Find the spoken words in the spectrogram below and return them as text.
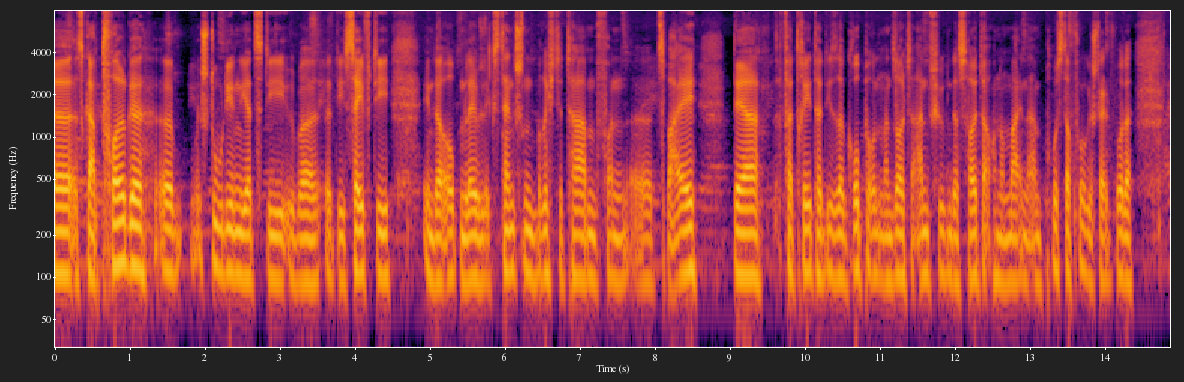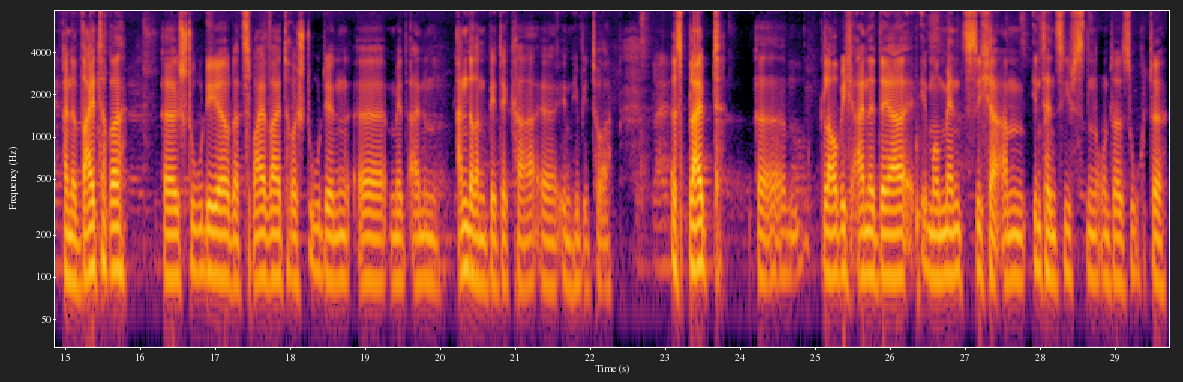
Äh, es gab Folgestudien jetzt, die über äh, die Safety in der Open Label Extension berichtet haben von äh, zwei der Vertreter dieser Gruppe. Und man sollte anfügen, dass heute auch nochmal in einem Poster vorgestellt wurde, eine weitere äh, Studie oder zwei weitere Studien äh, mit einem anderen BTK-Inhibitor. Es bleibt, äh, glaube ich, eine der im Moment sicher am intensivsten untersuchte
